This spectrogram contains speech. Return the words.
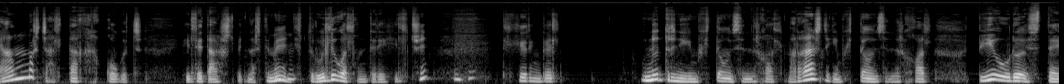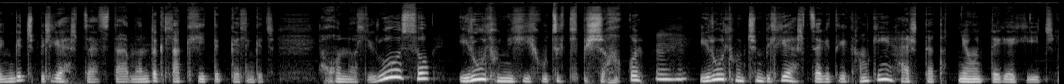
ямар ч алдаа гарахгүй гэж хэлээд аашч бид нар тийм ээ нэвтрүүлэг болгон дээрээ хэлж байна. Тэгэхээр ингээл өнөөдөр нэг эмхтэй хүн сонирхол маргааш нэг эмхтэй хүн сонирхол би өөрөө өстэй ингэж бэлгээ харьцаастай мундаг лаг хийдэг гэл ингэж явах нь бол ерөөсөө эрүүл хүний хийх үзэгдэл биш байхгүй. Эрүүл хүн чинь бэлгийн харьцаа гэдгийг хамгийн хайртай дотны хүнтэйгээ хийж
